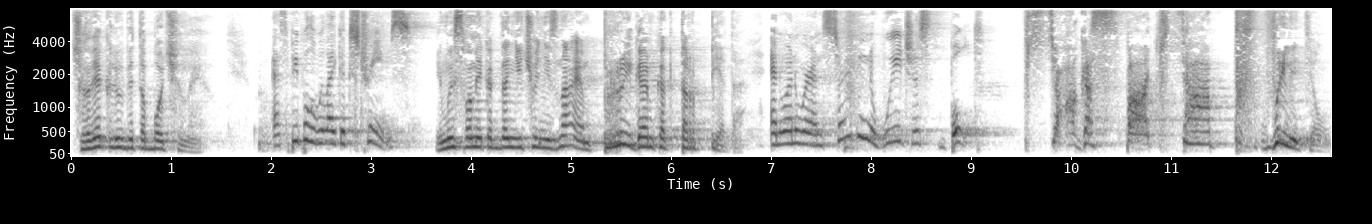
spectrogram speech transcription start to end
Человек любит обочины. As people, we like extremes. И мы с вами, когда ничего не знаем, прыгаем как торпеда. And when we're uncertain, we just bolt. Все, Господь, все, пф, вылетел.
